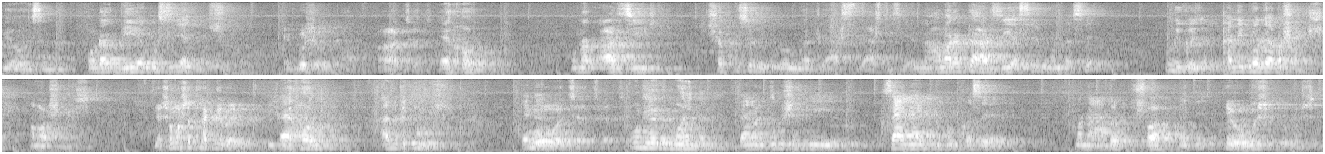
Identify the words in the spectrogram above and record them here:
বিয়ে হয়েছে। না। ওনার বিয়ে করছি এক বছর। এক বছর? আচ্ছা আচ্ছা। এখন ওনার আর্জি সব কিছু ওনার আসছি আসতেছি। না আমার একটা আর্জি আছে ওনার কাছে উনি কই যান? খালি বলে আমার সমস্যা আমার সমস্যা। না সমস্যা থাকতে পারে। এখন আমি তো পুরুষ তাই না? ও আচ্ছা আচ্ছা আচ্ছা। উনি হলো মহিলা তা আমার পুরুষের কি চাই না একটু গুণ কাছে মানে আদর সব হইতে হ্যাঁ অবশ্যই অবশ্যই।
